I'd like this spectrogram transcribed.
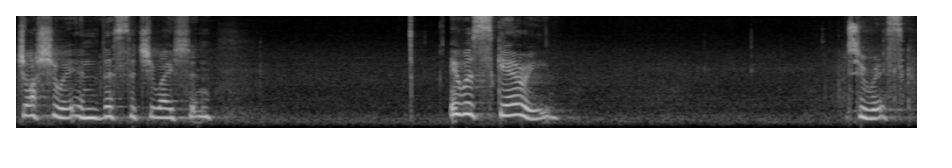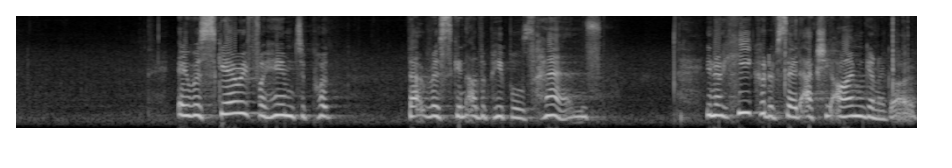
Joshua in this situation, it was scary to risk. It was scary for him to put that risk in other people's hands. You know, he could have said, Actually, I'm going to go.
